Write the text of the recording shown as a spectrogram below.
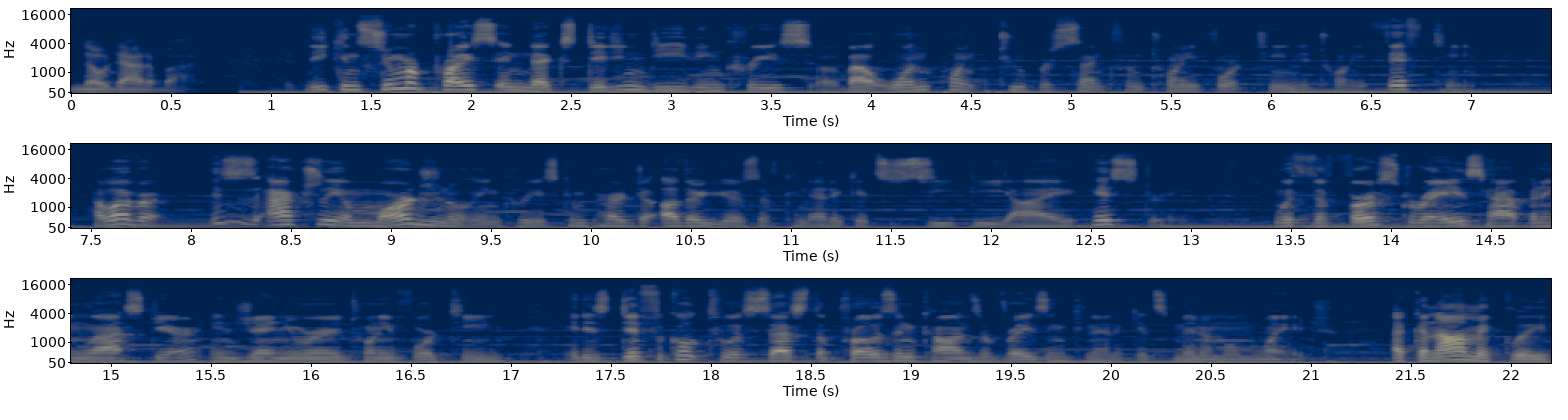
No doubt about it. The Consumer Price Index did indeed increase about 1.2% from 2014 to 2015. However, this is actually a marginal increase compared to other years of Connecticut's CPI history. With the first raise happening last year in January 2014, it is difficult to assess the pros and cons of raising Connecticut's minimum wage. Economically,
